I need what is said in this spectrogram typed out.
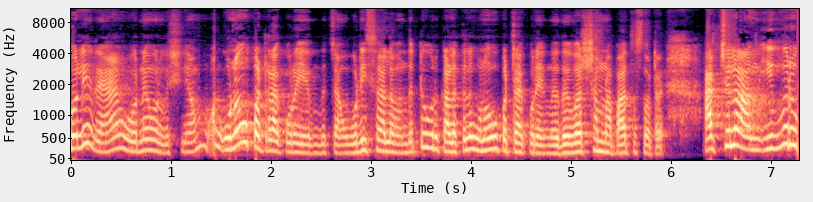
சொல்லிடுறேன் ஒரே ஒரு விஷயம். உணவு பற்றாக்குறை இருந்துச்சாம் ஒடிசால வந்துட்டு ஒரு காலத்துல உணவு பற்றாக்குறை இருந்தது. வருஷம் நான் பார்த்து சொல்றேன். ஆக்சுவலா இவரு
